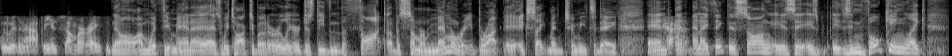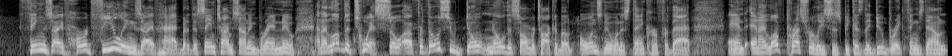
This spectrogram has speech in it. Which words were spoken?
who isn't happy in summer, right? No, I'm with you, man. As we talked about earlier, just even the thought of a summer memory brought uh, excitement to me today, and and, and I think this song is is is invoking like things I've heard, feelings I've had, but at the same time sounding brand new. And I love the twist. So uh, for those who don't know the song we're talking about, Owen's new one is "Thank Her for That," and and I love press releases because they do break things down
